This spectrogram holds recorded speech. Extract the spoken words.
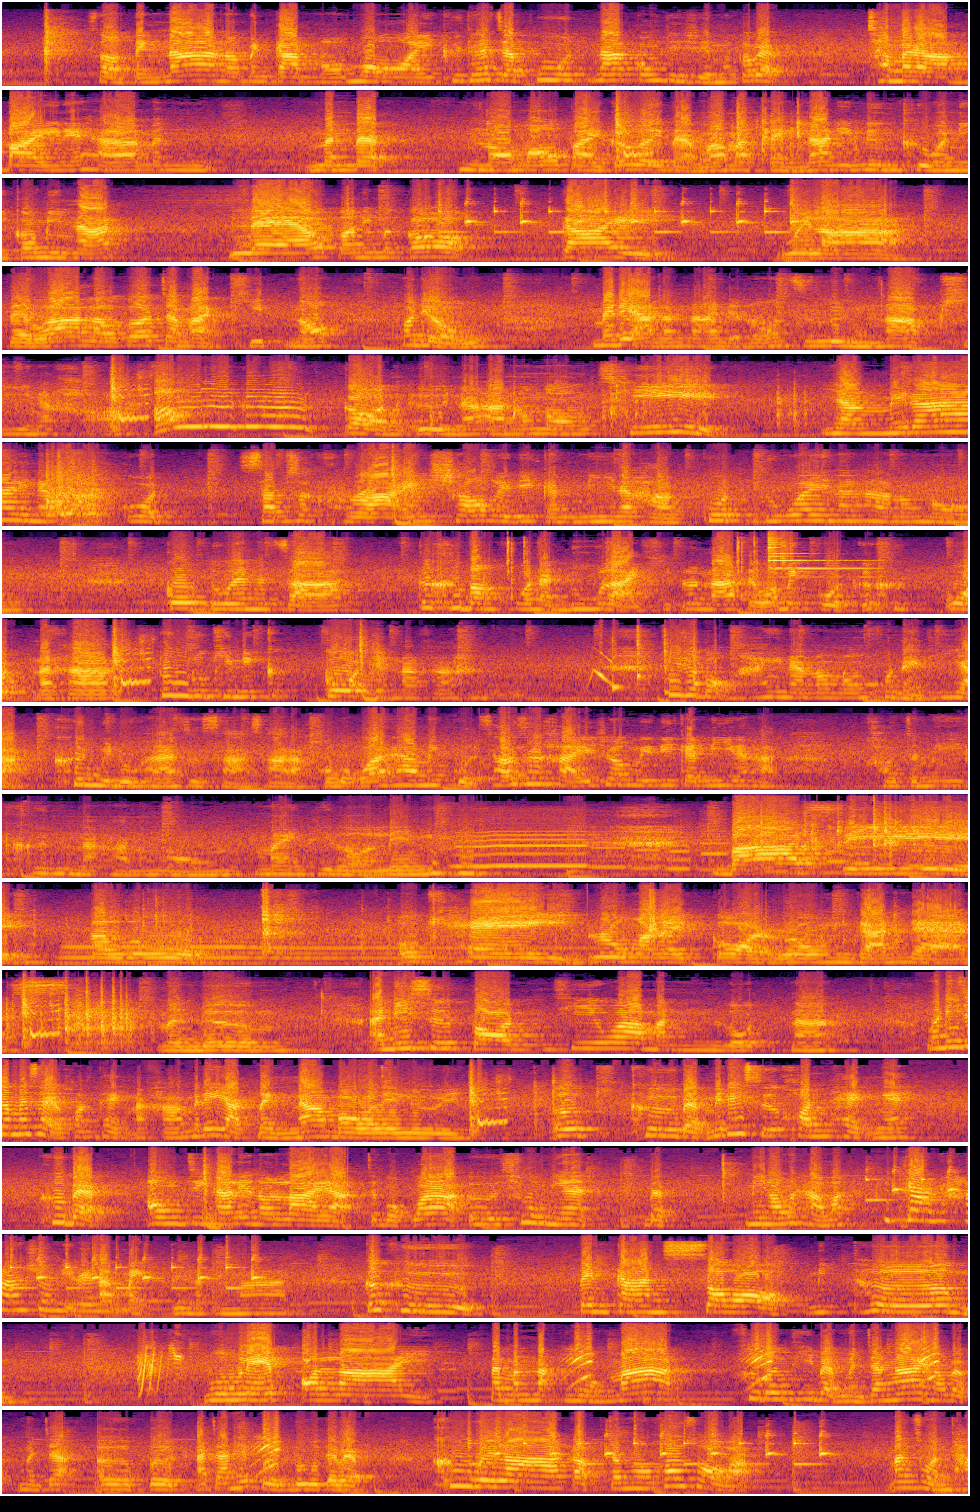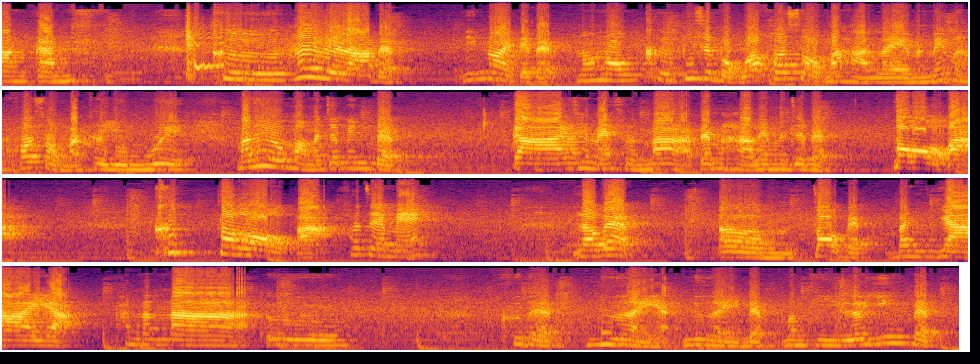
สอนแต่งหน้าเนาะเป็นการเมาส์มอย คือถ้าจะพูดหน้ากล้องเฉยๆมันก็แบบธรรมดาไปนะคะมันมันแบบ normal ไปก็เลยแบบว่ามาแต่งหน้านิดนึง คือวันนี้ก็มีนัด แล้วตอนนี้มันก็ใกล้เวลา แต่ว่าเราก็จะมาคิดเนาะเพราะเดี๋ยวไม่ได้อ่านนานๆเดี๋ยวน้องจะลืมหน้าพี่นะคะเอ้าก่อนอื่นนะคะ น้องๆที่ยังไม่ได้นะคะ กด subscribe ช่อง Lady กันนี่นะคะ กดด้วยนะคะน้องๆ กดด้วยนะจ๊ะก็คือบางคนอะดูหลายคลิปแล้วนะ แต่ว่าไม่กดก็คือกดนะคะเพิ่งดูคลิปนี้ก็กดนะคะ พี่จะบอกให้นะน้องๆ คนไหนที่อยากขึ้นไปดูคณะศึกษาศาสตร์เขาบอกว่าถ้าไม่กดซับสไครต์ช่อง Lady กันนี่นะคะเขาจะไม่ขึ้นนะคะน้องๆ ไม่พี่ล้อเล่นบ้าสิตลกโอเคลงอะไรก่อนลงการแดนเหมือนเดิม อันนี้ซื้อตอนที่ว่ามันลดนะ วันนี้จะไม่ใส่คอนแทคนะคะ ไม่ได้อยากแต่งหน้าบออะไรเลย เออคือแบบไม่ได้ซื้อคอนแทคไง คือแบบเอาจริงนะเรียนออนไลน์อะ จะบอกว่าเออช่วงเนี้ยแบบ มีน้องมาถามว่าพี่การคะช่วงนี้เรียนหนักไหมเรียนหนักมาก ก็คือเป็นการสอบมิดเทอมวงเล็บออนไลน์ แต่มันหนักหน่วงมาก คือบางทีแบบเหมือนจะง่ายเนาะแบบเหมือนจะเออเปิดอาจารย์ให้เปิดดูแต่แบบ คือเวลากับจำนวนข้อสอบอะมันสวนทางกัน คือให้เวลาแบบนิดหน่อยแต่แบบน้องๆ คือพี่จะบอกว่าข้อสอบมหาลัยมันไม่เหมือนข้อสอบมัธยมเว้ยมัธยมมันจะเป็นแบบกายใช่ไหมส่วนมากแต่มหาลัยมันจะแบบตอบอะคือตอบอะ เข้าใจไหมแล้วแบบ เอ่อตอบแบบบรรยายอะพรรณนา เออ คือแบบเหนื่อยอะเหนื่อยแบบบางทีแล้วยิ่งแบบ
